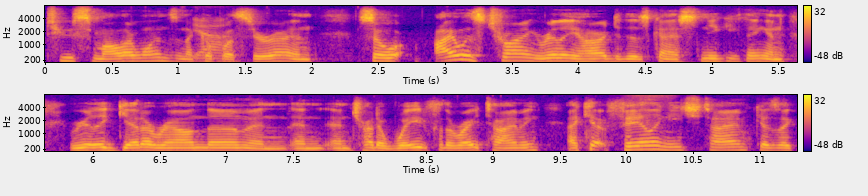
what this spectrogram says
two smaller ones and a couple of Sura. And so I was trying really hard to do this kind of sneaky thing and really get around them and, and, and try to wait for the right timing. I kept failing each time because like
